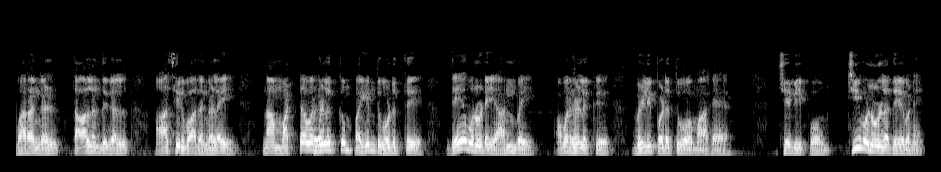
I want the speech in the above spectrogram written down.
வரங்கள் தாளந்துகள் ஆசீர்வாதங்களை நாம் மற்றவர்களுக்கும் பகிர்ந்து கொடுத்து தேவனுடைய அன்பை அவர்களுக்கு வெளிப்படுத்துவோமாக. ஜெபிப்போம். ஜீவனுள்ள தேவனே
